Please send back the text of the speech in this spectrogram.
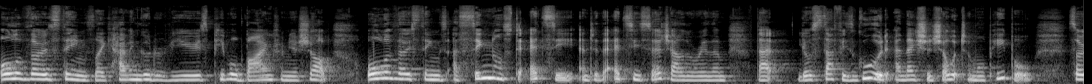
all of those things like having good reviews, people buying from your shop, all of those things are signals to Etsy and to the Etsy search algorithm that your stuff is good and they should show it to more people. So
